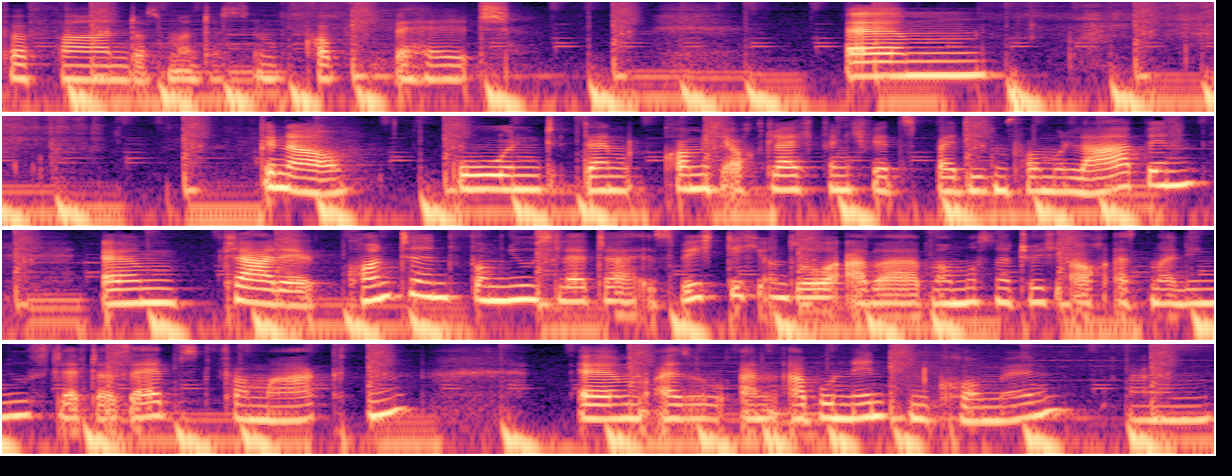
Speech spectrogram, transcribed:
Verfahren, dass man das im Kopf behält. Ähm, genau. Und dann komme ich auch gleich, wenn ich jetzt bei diesem Formular bin. Ähm, klar, der Content vom Newsletter ist wichtig und so, aber man muss natürlich auch erstmal den Newsletter selbst vermarkten, ähm, also an Abonnenten kommen. Ähm,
